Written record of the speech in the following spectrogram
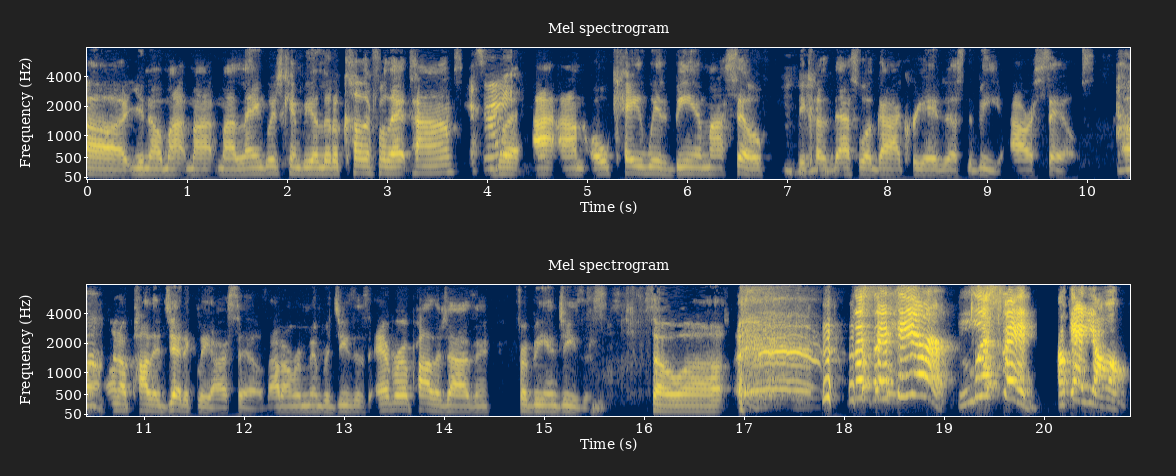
uh, you know, my, my, my language can be a little colorful at times, right. but I, I'm okay with being myself mm-hmm. because that's what God created us to be ourselves, uh, uh-huh. uh, unapologetically ourselves. I don't remember Jesus ever apologizing for being Jesus. So, uh, listen here, listen. Okay, y'all.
